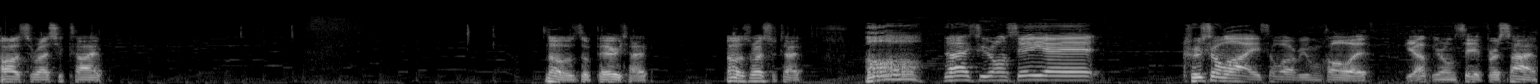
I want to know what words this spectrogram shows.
Oh, it's a Rashik type. No, it's a fairy type. No, it's Russia type. Oh, nice! You don't see it. Crystallize, or whatever you want to call it. Yep, you don't see it first time.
